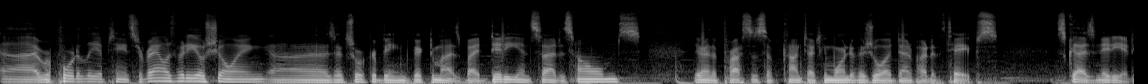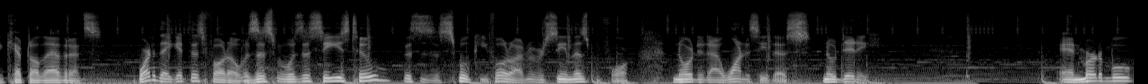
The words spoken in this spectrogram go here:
uh, reportedly obtained surveillance video showing uh, his ex-worker being victimized by Diddy inside his homes. They're in the process of contacting more individual identified in the tapes. This guy's an idiot. He kept all the evidence. Where did they get this photo? Was this was this seized too? This is a spooky photo. I've never seen this before, nor did I want to see this. No Diddy. And Murda Mook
